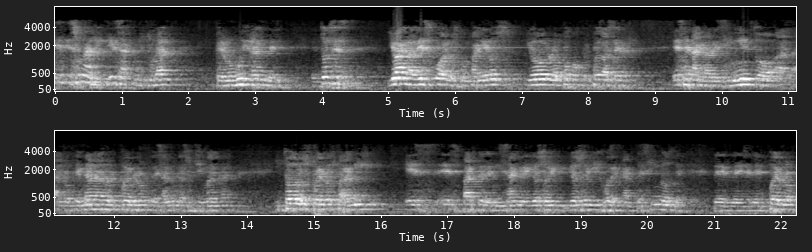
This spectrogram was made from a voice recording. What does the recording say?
es una riqueza cultural pero muy grande. Entonces, yo agradezco a los compañeros, yo lo poco que puedo hacer es en agradecimiento a, lo que me ha dado el pueblo de San Lucas Uchimanca y todos los pueblos para mí es, es, parte de mi sangre, yo soy, yo soy hijo de campesinos de, del pueblo.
